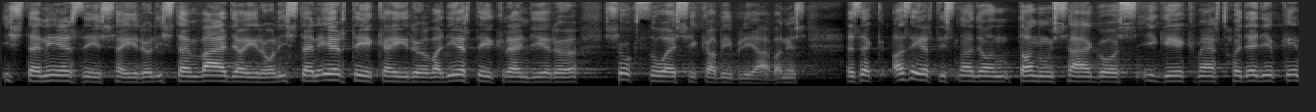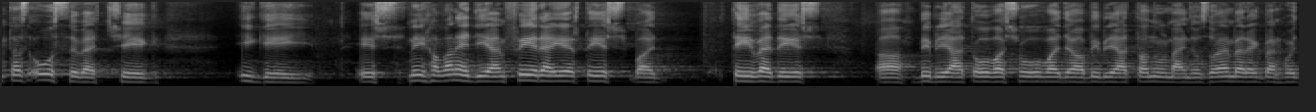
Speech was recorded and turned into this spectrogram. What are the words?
Isten érzéseiről, Isten vágyairól, Isten értékeiről vagy értékrendjéről sok szó esik a Bibliában. És ezek azért is nagyon tanulságos igék, mert hogy egyébként az Ószövetség igéi. És néha van egy ilyen félreértés, vagy tévedés, a Bibliát olvasó, vagy a Bibliát tanulmányozó emberekben, hogy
